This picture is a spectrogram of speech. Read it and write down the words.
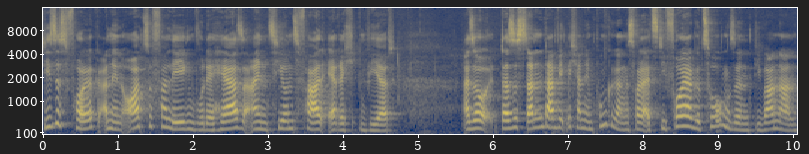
dieses Volk an den Ort zu verlegen, wo der Herr einen Zionspfahl errichten wird. Also, dass es dann da wirklich an den Punkt gegangen ist, weil als die vorher gezogen sind, die waren dann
